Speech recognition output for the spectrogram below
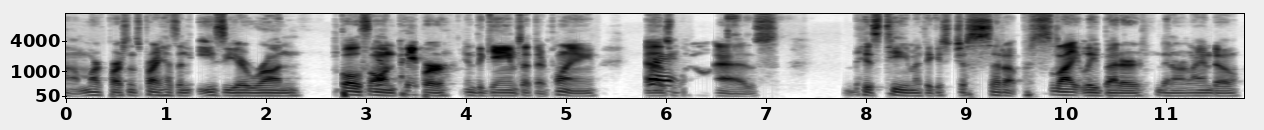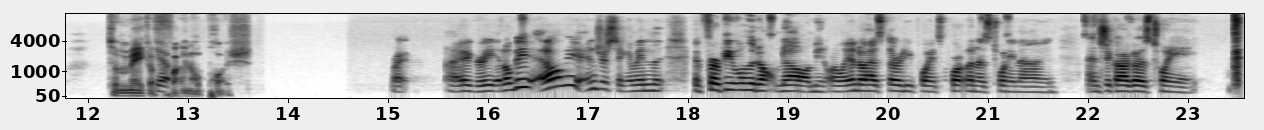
uh, mark parsons probably has an easier run both Yeah. on paper in the games that they're playing as Right. well as his team i think is just set up slightly better than orlando to make a Yep. final push. I agree. It'll be it'll be interesting. I mean, if, for people who don't know, I mean, Orlando has 30 points, Portland has 29, and Chicago has 28.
